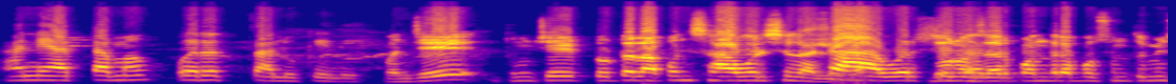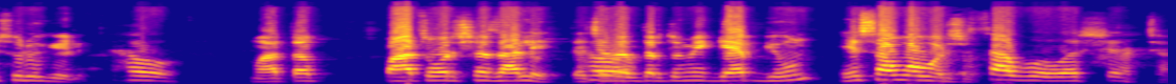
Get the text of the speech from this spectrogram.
आणि आता मग परत चालू केली. म्हणजे तुमचे टोटल आपण सहा वर्ष झाले. सहा वर्ष दोन हजार झाली. पंधरा पासून तुम्ही सुरू केले. हो. मग आता पाच वर्ष झाले. त्याच्यानंतर तुम्ही गॅप घेऊन हे सहावं वर्ष. सहावं वर्ष. अच्छा.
